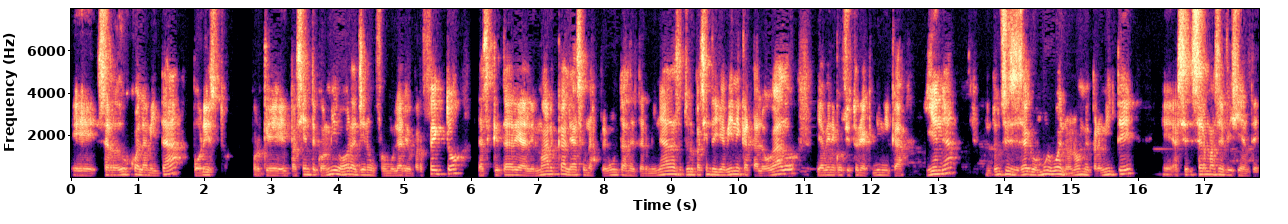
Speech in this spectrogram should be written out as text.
eh, se reduzco a la mitad por esto, porque el paciente conmigo ahora llena un formulario perfecto, la secretaria le marca, le hace unas preguntas determinadas, entonces el paciente ya viene catalogado, ya viene con su historia clínica llena, entonces es algo muy bueno, ¿no? Me permite eh, ser más eficiente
